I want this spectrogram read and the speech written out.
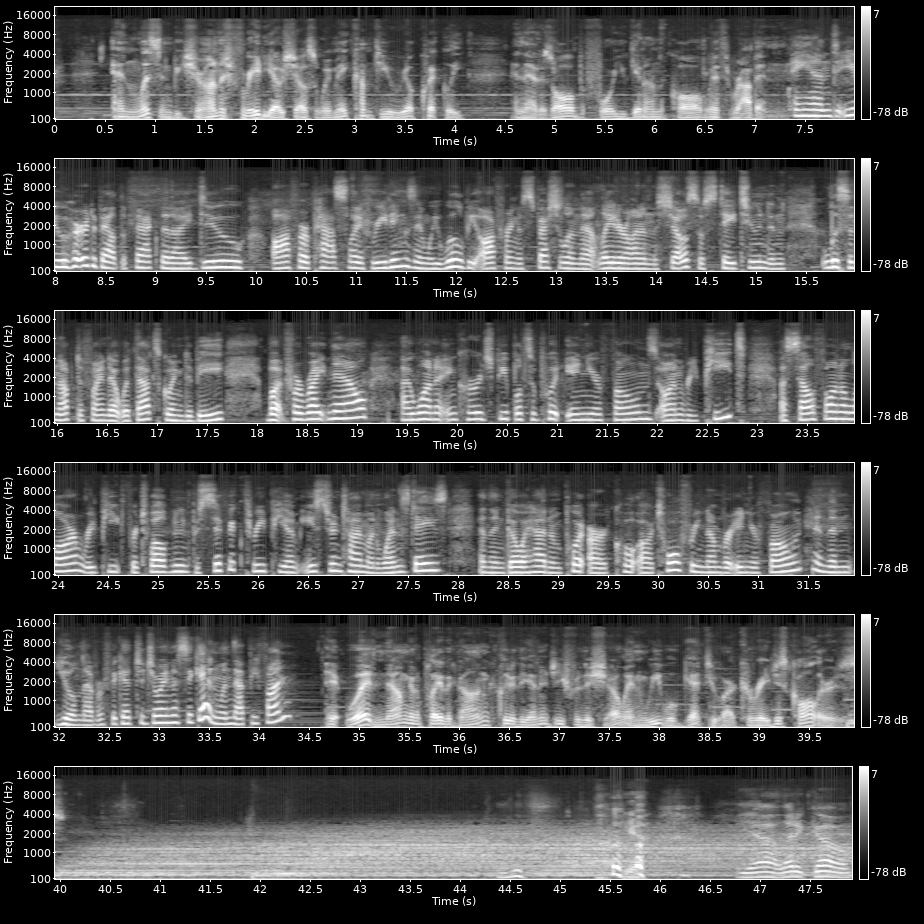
and listen because you're on a radio show, so we may come to you real quickly and that is all before you get on the call with Robin. And you heard about the fact that I do offer past life readings, and we will be offering a special in that later on in the show, so stay tuned and listen up to find out what that's going to be. But for right now, I want to encourage people to put in your phones on repeat a cell phone alarm, repeat for 12 noon Pacific, 3 p.m. Eastern Time on Wednesdays, and then go ahead and put our, our toll free number in your phone, and then you'll never forget to join us again. Wouldn't that be fun? It would. Now I'm going to play the gong, clear the energy for the show, and we will get to our courageous callers. yeah. Yeah, let it go.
